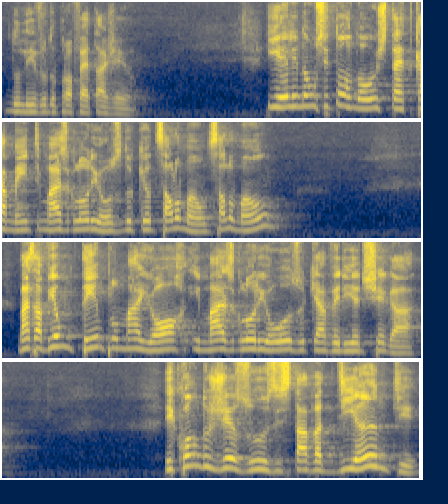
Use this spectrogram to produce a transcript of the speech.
do livro do profeta Ageu. E ele não se tornou esteticamente mais glorioso do que o de Salomão. De Salomão. Mas havia um templo maior e mais glorioso que haveria de chegar. E quando Jesus estava diante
